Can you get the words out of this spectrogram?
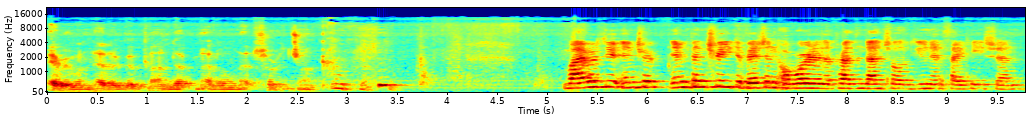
everyone had a good conduct medal and that sort of junk. Why was your infantry division awarded the Presidential Unit Citation?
